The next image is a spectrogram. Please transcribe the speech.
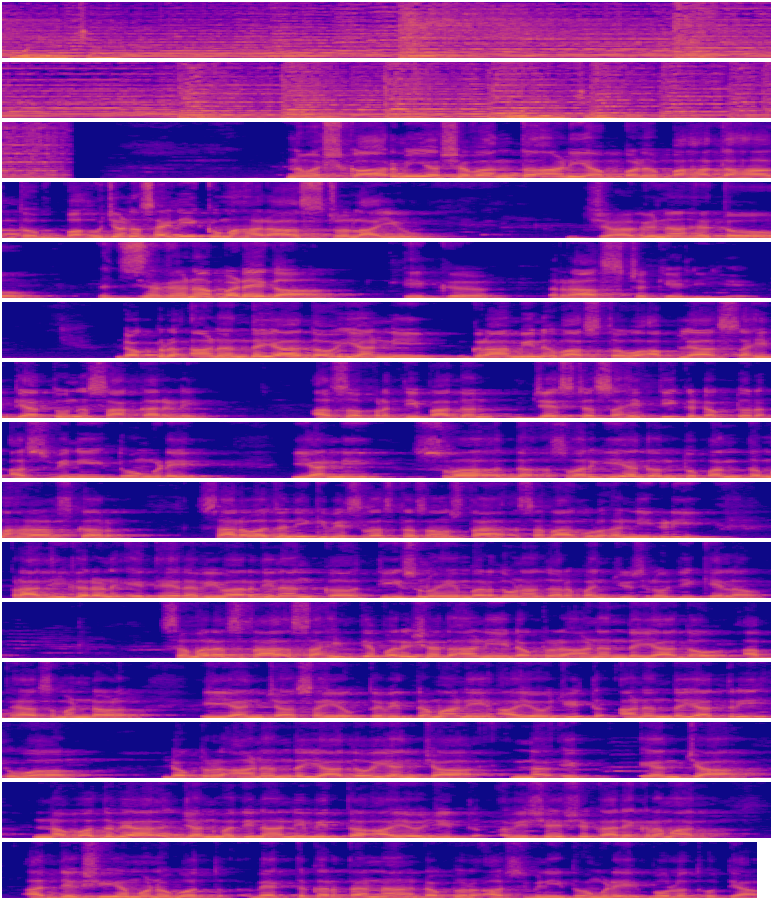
Audio Jungle. Audio Jungle. नमस्कार मी यशवंत आणि आपण पाहत आहात बहुजन सैनिक महाराष्ट्र लाईव्ह जगना है तो जगना पडेगा, एक राष्ट्र के लिए डॉक्टर आनंद यादव यांनी ग्रामीण वास्तव आपल्या साहित्यातून साकारले. असं प्रतिपादन ज्येष्ठ साहित्यिक डॉक्टर अश्विनी धोंगडे यांनी स्व द स्वर्गीय दंतोपंत महास्कर सार्वजनिक विश्वस्त संस्था सभागृह निगडी प्राधिकरण येथे रविवार दिनांक तीस नोव्हेंबर दोन हजार पंचवीस रोजी केलं. समरसता साहित्य परिषद आणि डॉक्टर आनंद यादव अभ्यास मंडळ यांच्या संयुक्त विद्यमाने आयोजित आनंदयात्री व डॉक्टर आनंद यादव यांच्या न एक यांच्या नव्वदव्या जन्मदिनानिमित्त आयोजित विशेष कार्यक्रमात अध्यक्षीय मनोगत व्यक्त करताना डॉक्टर अश्विनी धोंगडे बोलत होत्या.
